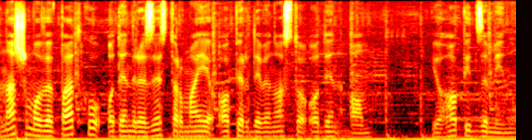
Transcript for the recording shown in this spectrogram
В нашому випадку один резистор має опір 91 Ом. Його під заміну.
